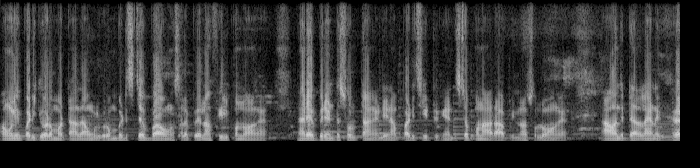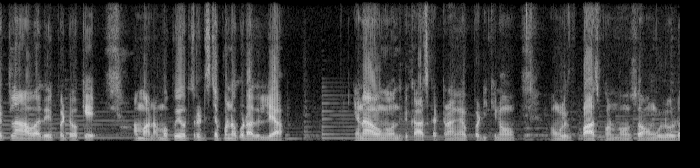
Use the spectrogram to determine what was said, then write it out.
அவங்களையும் படிக்க விட மாட்டேன். அது அவங்களுக்கு ரொம்ப டிஸ்டர்பாக அவங்க சில பேர்லாம் ஃபீல் பண்ணுவாங்க. நிறைய பேர் என்கிட்ட சொல்லிட்டாங்க டே நான் படிச்சுட்டு இருக்கேன். டிஸ்டர்ப் பண்ணாரா அப்படின்லாம் சொல்லுவாங்க. நான் வந்துட்டு அதெல்லாம் எனக்கு ஹர்ட்லாம் ஆகாது பட் ஓகே ஆமாம் நம்ம போய் ஒருத்தர் டிஸ்டர்ப் பண்ணக்கூடாது இல்லையா? ஏன்னா அவங்க வந்துட்டு காசு கட்டுறாங்க படிக்கணும் அவங்களுக்கு பாஸ் பண்ணணும். ஸோ அவங்களோட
